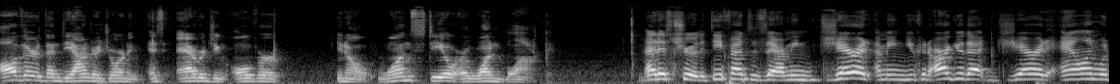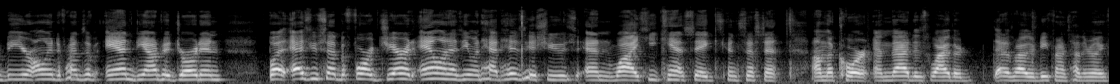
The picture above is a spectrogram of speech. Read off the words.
other than DeAndre Jordan is averaging over, you know, one steal or one block. That is true. The defense is there. I mean, Jarrett. I mean, you could argue that Jarrett Allen would be your only defensive, and DeAndre Jordan. But as you said before, Jarrett Allen has even had his issues, and why he can't stay consistent on the court, and that is why their that is why their defense hasn't really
